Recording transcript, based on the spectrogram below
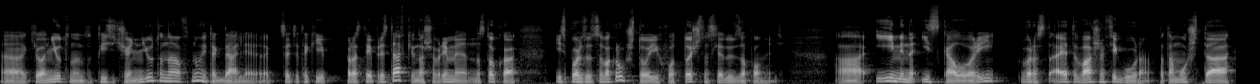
а, килоньютон это 1000 ньютонов, ну и так далее. Кстати, такие простые приставки в наше время настолько используются вокруг, что их вот точно следует запомнить. А, и именно из калорий вырастает ваша фигура, потому что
